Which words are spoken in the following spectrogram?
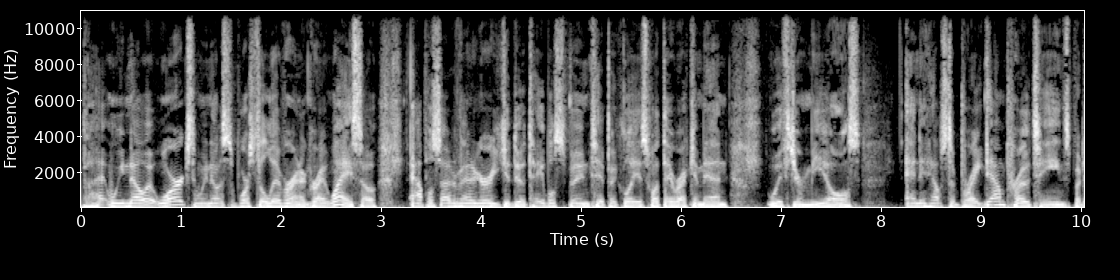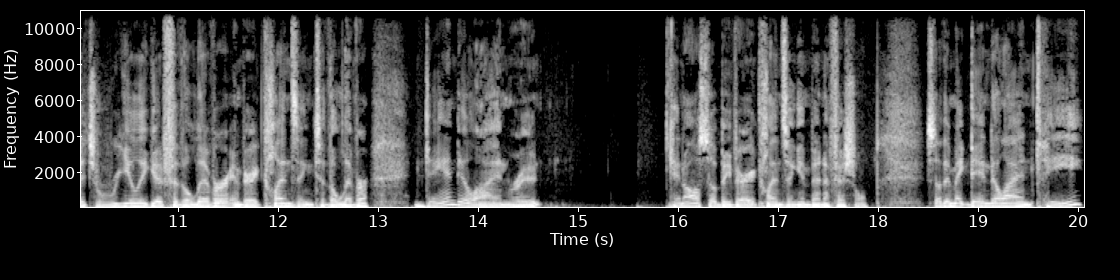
but we know it works and we know it supports the liver in a great way. So apple cider vinegar, you could do a tablespoon. Typically, is what they recommend with your meals. And it helps to break down proteins, but it's really good for the liver and very cleansing to the liver. Dandelion root can also be very cleansing and beneficial. So they make dandelion tea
